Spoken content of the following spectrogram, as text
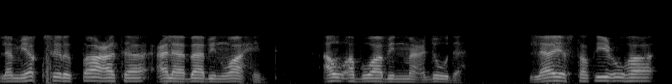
لم يقصر الطاعة على باب واحد أو أبواب معدودة. لا يستطيعها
